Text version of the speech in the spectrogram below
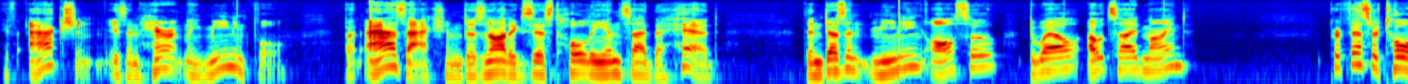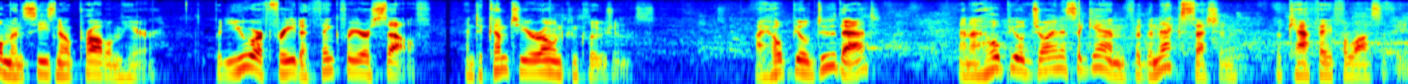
If action is inherently meaningful, but as action does not exist wholly inside the head, then doesn't meaning also dwell outside mind? Professor Tolman sees no problem here, but you are free to think for yourself and to come to your own conclusions. I hope you'll do that, and I hope you'll join us again for the next session of Cafe Philosophy.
